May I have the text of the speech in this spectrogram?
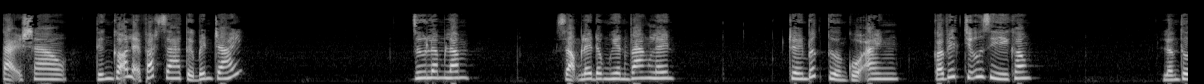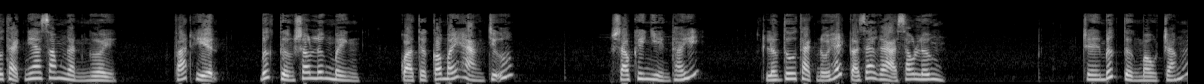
Tại sao tiếng gõ lại phát ra từ bên trái? Dư lâm lâm, giọng lê đông nguyên vang lên. Trên bức tường của anh có viết chữ gì không? Lâm thu thạch nghe xong ngẩn người phát hiện, bức tường sau lưng mình, quả thực có mấy hàng chữ. Sau khi nhìn thấy, lâm thu thạch nổi hết cả da gà sau lưng. Trên bức tường màu trắng,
